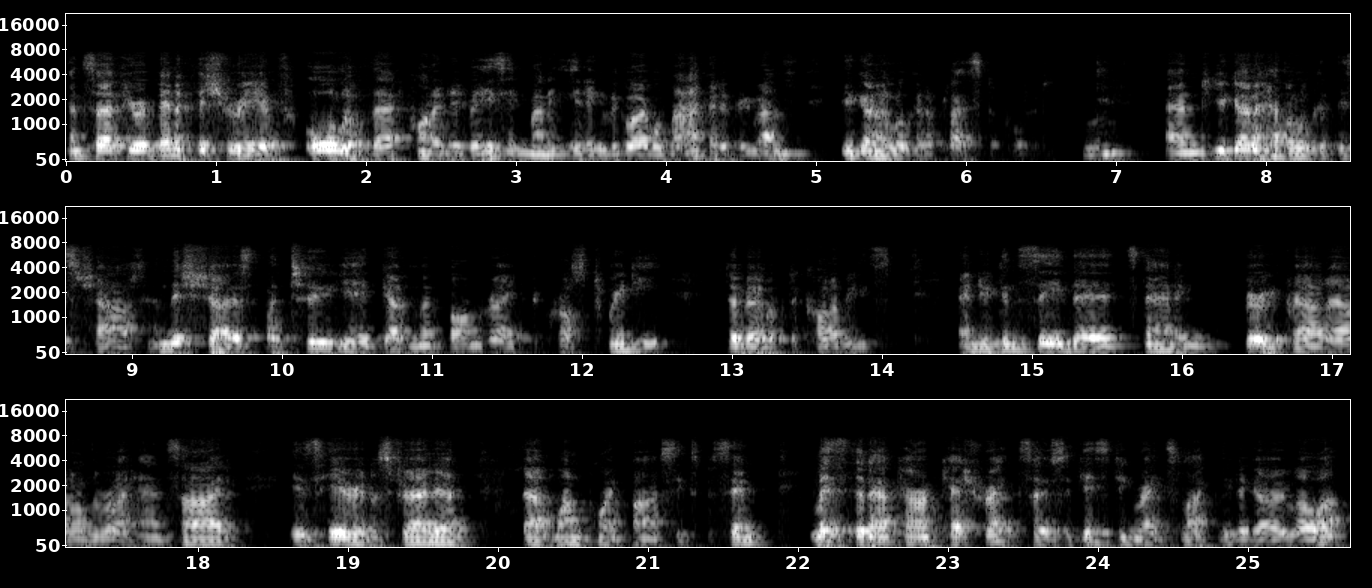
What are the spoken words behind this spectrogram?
And so if you're a beneficiary of all of that quantitative easing money hitting the global market every month, you're going to look at a place to put it. Mm. And you're going to have a look at this chart. And this shows the two-year government bond rate across 20 developed economies. And you can see there standing very proud out on the right hand side is here in Australia about 1.56%, less than our current cash rate, so suggesting rates likely to go lower.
